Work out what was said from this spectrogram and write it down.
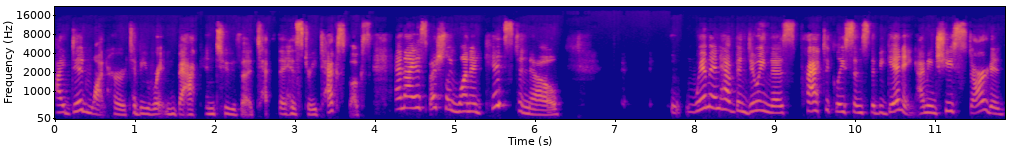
I did want her to be written back into the, te- the history textbooks. And I especially wanted kids to know women have been doing this practically since the beginning. I mean, she started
